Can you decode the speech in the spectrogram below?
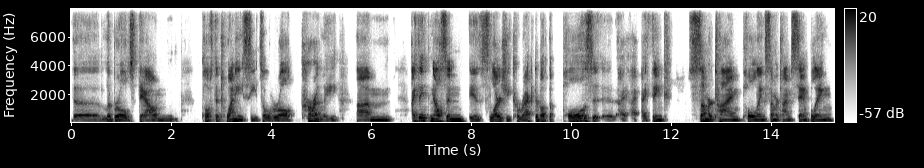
the Liberals down close to 20 seats overall currently. Um, I think Nelson is largely correct about the polls. Uh, I, I, think summertime polling, summertime sampling.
